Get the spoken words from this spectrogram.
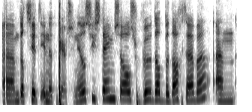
Um, dat zit in het personeelsysteem zoals we dat bedacht hebben. En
